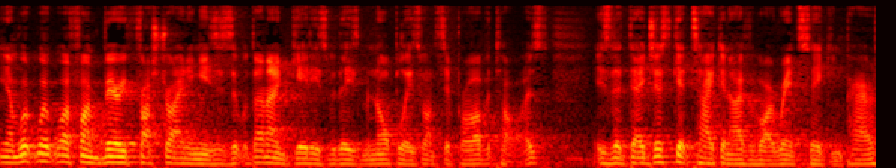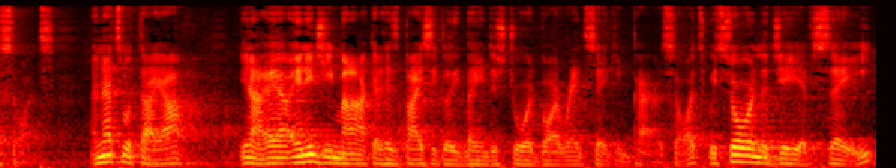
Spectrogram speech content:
You know, what, what I find very frustrating is, is that what they don't get is with these monopolies once they're privatised, is that they just get taken over by rent-seeking parasites. And that's what they are you know, our energy market has basically been destroyed by rent-seeking parasites. We saw in the GFC,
